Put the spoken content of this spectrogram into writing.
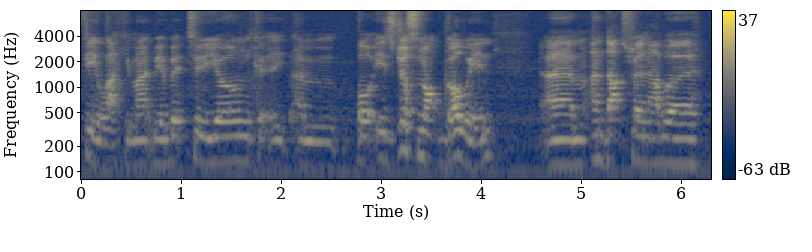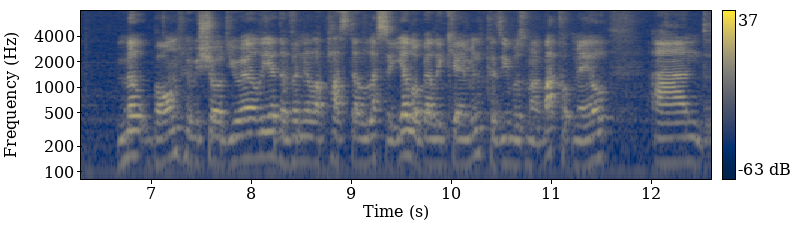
feel like he might be a bit too young, um, but he's just not going. Um, and that's when our Milkbone, who we showed you earlier, the Vanilla Pastel Lesser Yellow Belly came in because he was my backup male. And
